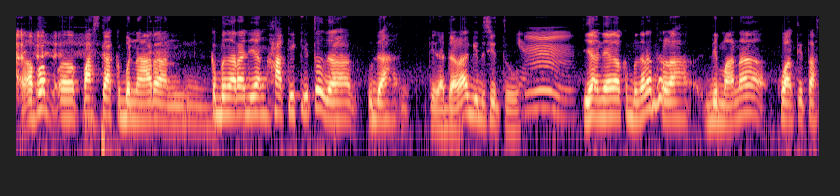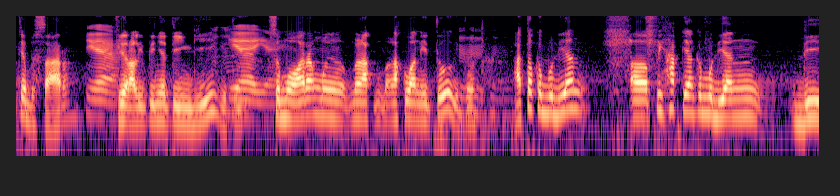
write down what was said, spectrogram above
apa eh, pasca kebenaran kebenaran yang hakiki itu adalah udah tidak ada lagi di situ Hmm. yang dianggap kebenaran adalah di mana kuantitasnya besar, Iya. viralitinya tinggi gitu. Iya, iya, Semua orang me- melak- melakukan itu gitu. Atau kemudian eh, pihak yang kemudian di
